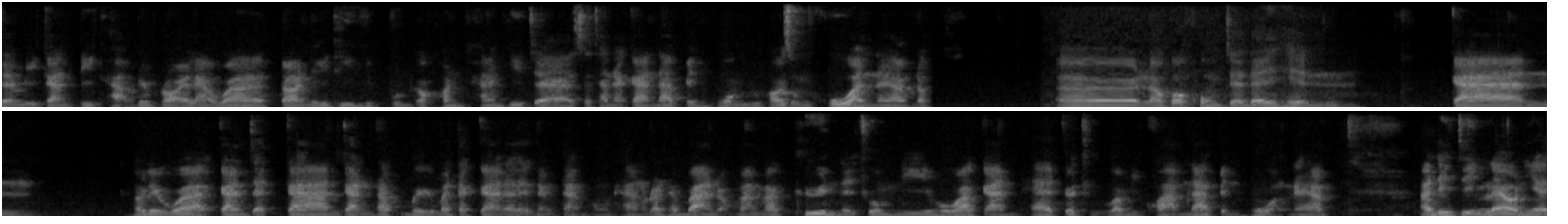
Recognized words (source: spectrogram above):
จะมีการตีข่าวเรียบร้อยแล้วว่า ตอนนี้ที่ญี่ปุ่นก็ค่อนข้างที่จะสถานการณ์น่าเป็นห่วงอยู่พอสมควรนะครับเออเราก็คงจะได้เห็นการเขาเรียกว่าการจัดการการรับมือมาตรการอะไรต่างๆ ของทางรัฐบาลออกมามากขึ้นในช่วงนี้ เพราะว่าการแพทย์ก็ถือว่ามีความน่าเป็นห่วงนะครับ อันที่จริงแล้วเนี่ย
